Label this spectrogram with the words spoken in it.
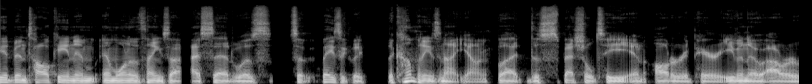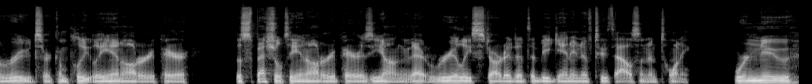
had been talking, and, and one of the things I, said was so basically, the company's not young, but the specialty in auto repair, even though our roots are completely in auto repair, the specialty in auto repair is young. That really started at the beginning of 2020. We're new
